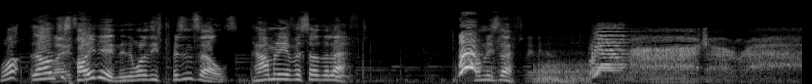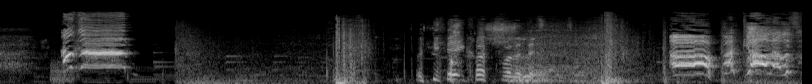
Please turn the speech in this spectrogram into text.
What? No, I'm just is- hiding in one of these prison cells. How many of us are there left? How many's left? Maybe not. you get crushed by the list. Oh, fuck! Oh, that was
